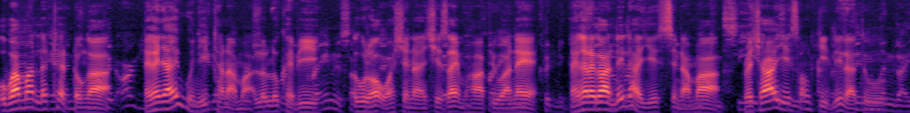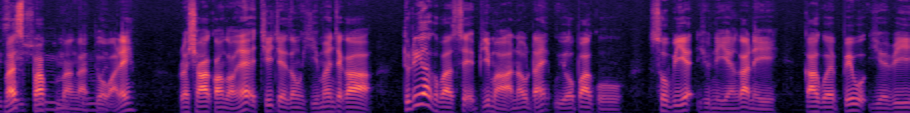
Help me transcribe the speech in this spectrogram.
အိုဘားမားလက်ထက်တုန်းကနိုင်ငံခြားရေးဝန်ကြီးဌာနမှအလုပ်လုပ်ခဲ့ပြီးအခုတော့ဝါရှင်တန်အခြေစိုက်မဟာဗျူဟာနဲ့နိုင်ငံတကာလေ့လာရေးစင်တာမှရုရှားရေးစောင့်ကြည့်လေ့လာသူမတ်ဘတ်မန်ကပြောပါတယ်ရုရှားကောင်ဆောင်ရဲ့အကြီးအကျယ်ဆုံးရည်မှန်းချက်ကဒုတိယကမ္ဘာစစ်အပြီးမှာအနောက်တိုင်းဥရောပကိုဆိုဗီယက်ယူနီယံကနေကာကွယ်ပေးဖို့ရည်ပြီး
